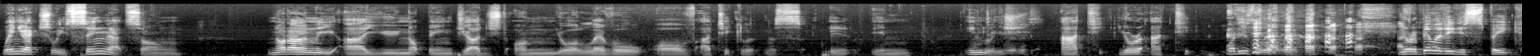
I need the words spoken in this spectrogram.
When you actually sing that song, not only are you not being judged on your level of articulateness in, in English, arti- your artic- what is the right word? your ability to speak,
